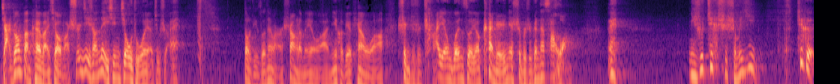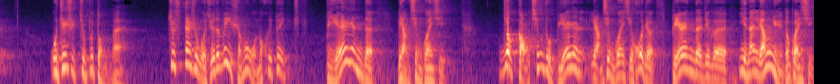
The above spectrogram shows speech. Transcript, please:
假装半开玩笑吧，实际上内心焦灼呀，就是哎，到底昨天晚上上了没有啊？你可别骗我啊！甚至是察言观色，要看着人家是不是跟他撒谎。哎，你说这个是什么意？这个。我真是就不懂哎，就是，但是我觉得为什么我们会对别人的两性关系要搞清楚别人两性关系或者别人的这个一男两女的关系，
